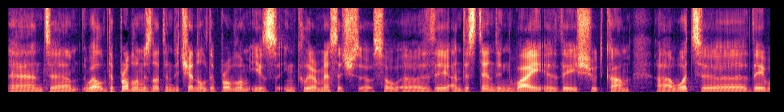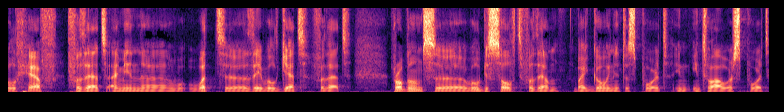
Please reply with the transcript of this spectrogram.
And um, well, the problem is not in the channel. The problem is in clear message. So, so uh, the understanding why uh, they should come, uh, what uh, they will have for that. I mean, uh, w- what they will get for that problems uh, will be solved for them by going into sport in, into our sport.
